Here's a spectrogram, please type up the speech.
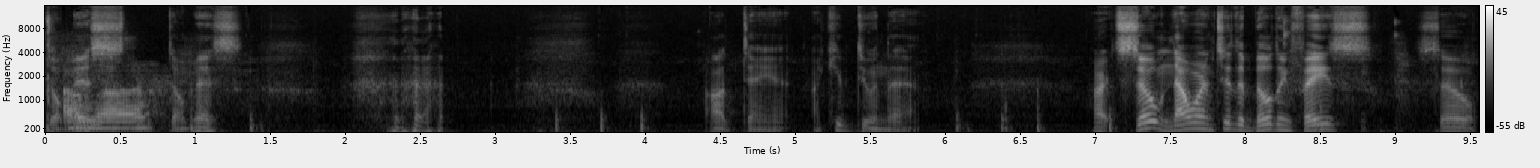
Don't I'll, miss. uh, Don't miss. oh, dang it. I keep doing that. Alright, so now we're into the building phase. So,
